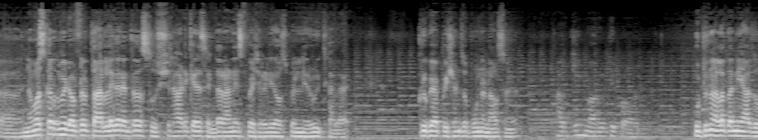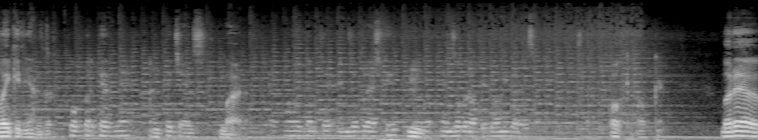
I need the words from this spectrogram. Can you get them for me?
नमस्कार तुम्ही डॉक्टर तारलेकर यांचं सुशील हार्ट केअर सेंटर आणि स्पेशालिटी हॉस्पिटल नेहरू इथे आलाय. कृपया पेशंटचं पूर्ण नाव सांगा. अर्जुन मारुती पवार. कुठून आलात आणि आज वय किती यांचं कोपर खेरणे अंतेचाळीस बरं. त्यामुळे त्यांचे हम्म. दोन्ही करायचं ओके ओके. बरं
